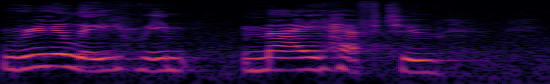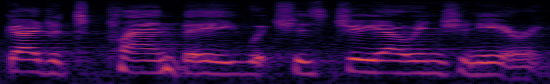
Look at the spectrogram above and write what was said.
really we may have to go to plan B, which is geoengineering.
